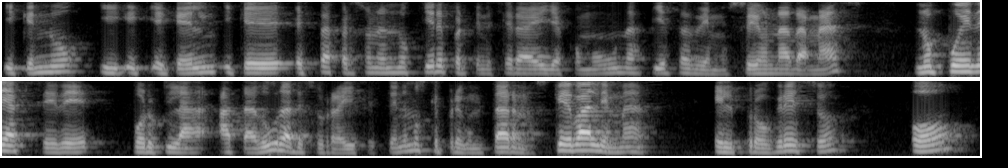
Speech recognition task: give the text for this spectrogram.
y que no, y, y- que él, y que esta persona no quiere pertenecer a ella como una pieza de museo nada más, no puede acceder por la atadura de sus raíces. Tenemos que preguntarnos, ¿qué vale más? el progreso o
